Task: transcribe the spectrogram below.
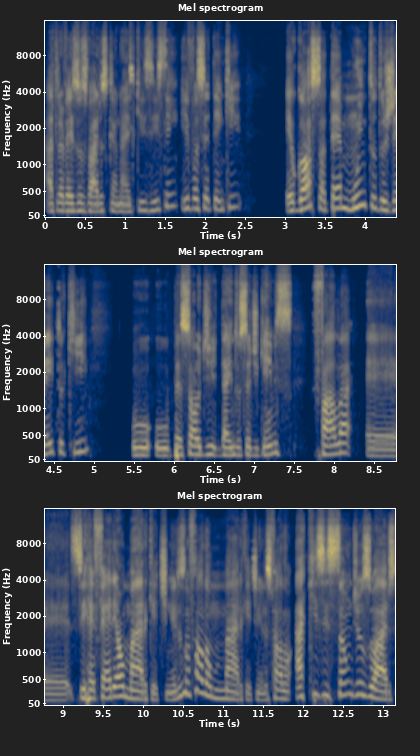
através dos vários canais que existem e você tem que. Eu gosto até muito do jeito que o, o pessoal de, da indústria de games fala, é, se refere ao marketing. Eles não falam marketing, eles falam aquisição de usuários.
